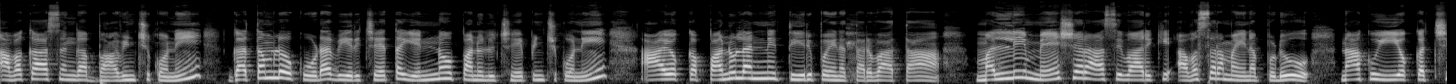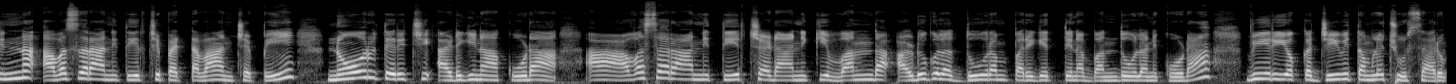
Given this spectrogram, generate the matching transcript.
అవకాశంగా భావించుకొని గతంలో కూడా వీరి చేత ఎన్నో పనులు చేపించుకొని ఆ యొక్క పనులన్నీ తీరిపోయిన తర్వాత మళ్ళీ మేషరాశి వారికి అవసరమైనప్పుడు నాకు ఈ యొక్క చిన్న అవసరాన్ని తీర్చిపెట్టవా అని చెప్పి నోరు తెరిచి అడిగినా కూడా ఆ అవసరాన్ని తీర్చడానికి వంద అడుగుల దూరం పరిగెత్తిన బంధువులని కూడా వీరి యొక్క జీవితంలో చూశారు.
